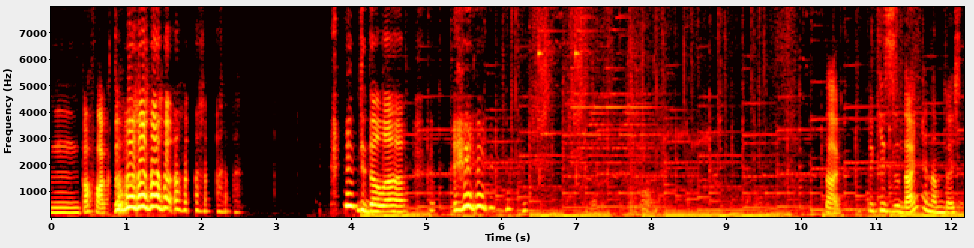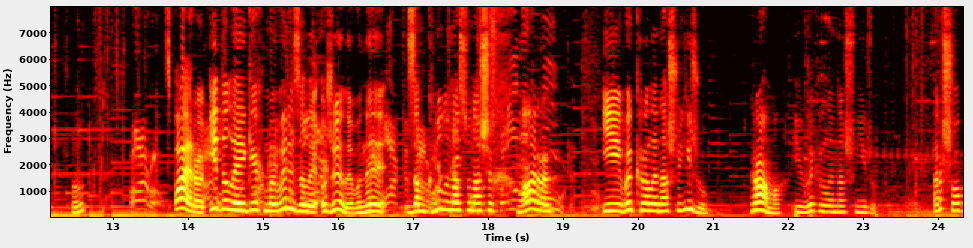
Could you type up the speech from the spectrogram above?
М, По факту. Бідолага. Так, якісь завдання нам дасть. Що? Спайро, ідоли, яких ми вирізали, ожили. Вони замкнули нас у наших хмарах і викрали нашу їжу. Храмах і викрали нашу їжу. Хорошо.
